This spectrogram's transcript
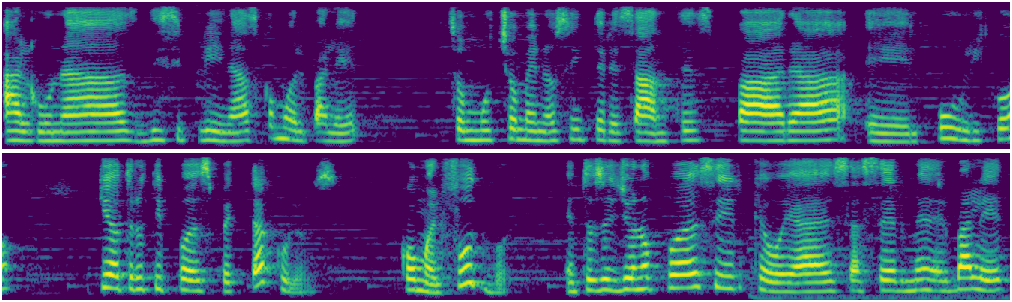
algunas disciplinas como el ballet son mucho menos interesantes para el público que otro tipo de espectáculos, como el fútbol. Entonces yo no puedo decir que voy a deshacerme del ballet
